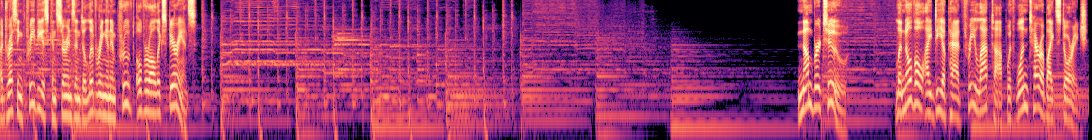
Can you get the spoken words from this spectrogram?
addressing previous concerns and delivering an improved overall experience. Number 2. Lenovo IdeaPad 3 Laptop with 1TB storage.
